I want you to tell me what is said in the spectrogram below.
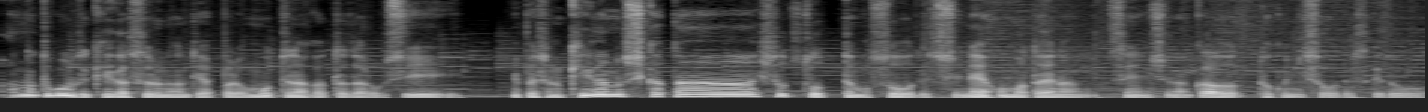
あんなところで怪我するなんてやっぱり思ってなかっただろうし、やっぱりその怪我の仕方一つとってもそうですしね、本間大選手なんかは特にそうですけど、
